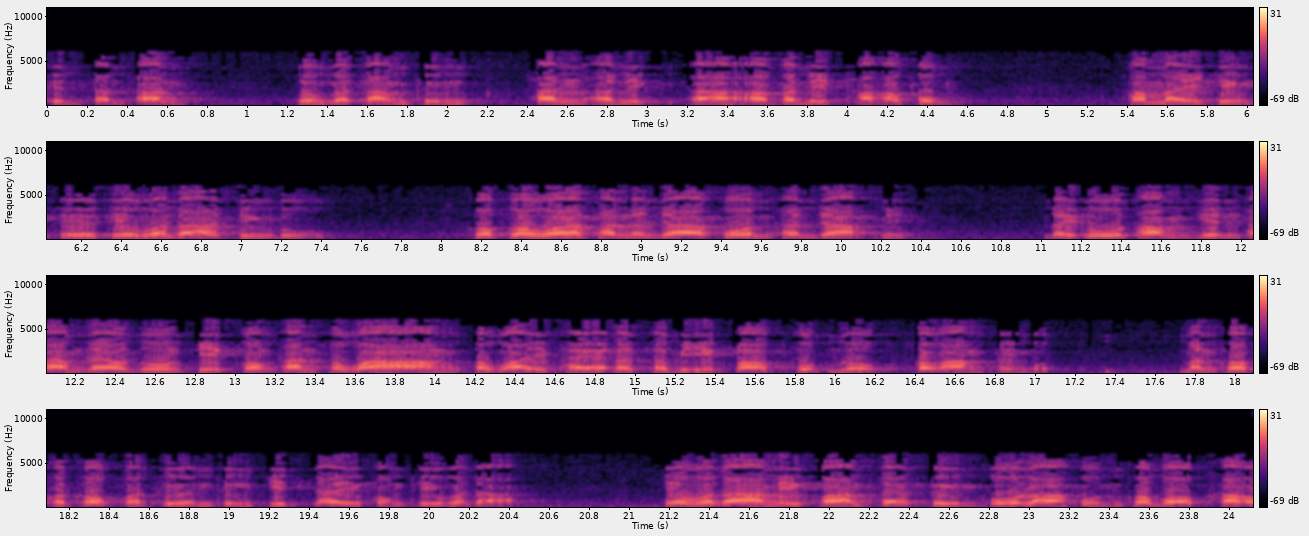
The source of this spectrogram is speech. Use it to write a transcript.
เป็นชั้นๆ จนกระทั่งถึงท่านอนิกอาอากนิษฐาผมทำไมจึงเทเทวดาจึงรู้ ก็เพราะว่าท่านอัญญาโกนทัญญานี่ได้รู้ธรรมเห็นธรรมแล้วดวงจิตของท่านสว่างสวัยแผ่รัศมีครอบคลุมโลกสว่างไปหมด มันก็กระทบกระเทือนถึงจิตใจของเทวดา เทวดามีความแตกตื่นโกลาหลก็บอกข่าว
